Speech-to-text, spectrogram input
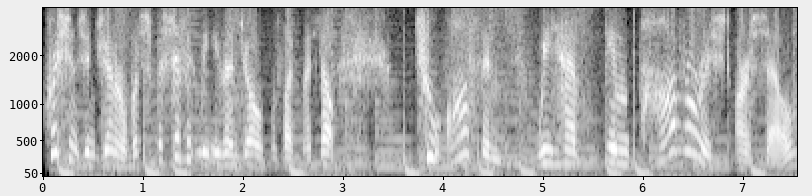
Christians in general, but specifically evangelicals like myself, too often we have impoverished ourselves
